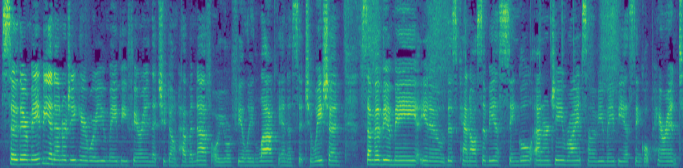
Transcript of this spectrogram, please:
So there may be an energy here where you may be fearing that you don't have enough or you're feeling lack in a situation. Some of you may, you know, this can also be a single energy, right? Some of you may be a single parent.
